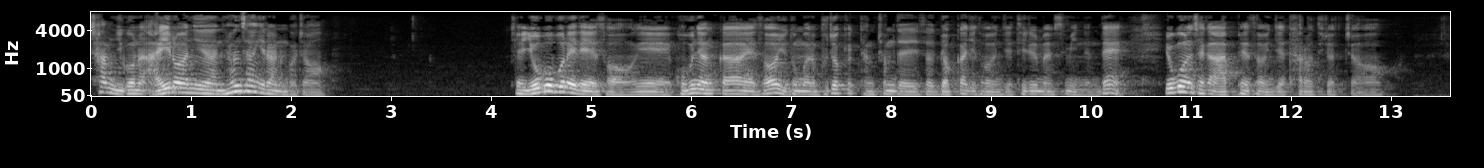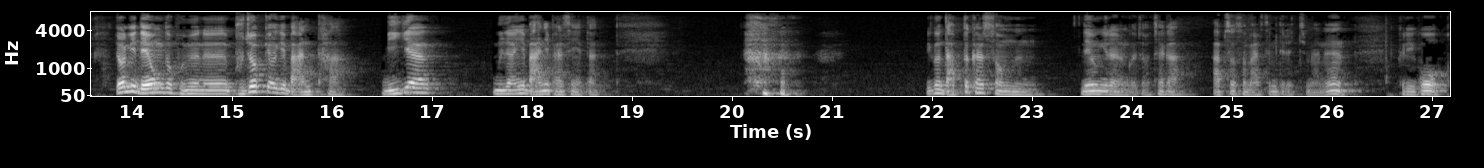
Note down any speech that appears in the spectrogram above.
참 이거는 아이러니한 현상이라는 거죠. 제요 부분에 대해서 예, 고분양가에서 유독 많은 부적격 당첨자에서 몇 가지 더 이제 드릴 말씀이 있는데 요거는 제가 앞에서 이제 다뤄 드렸죠. 여기 내용도 보면은 부적격이 많다. 미계약 물량이 많이 발생했다. 이건 납득할 수 없는 내용이라는 거죠. 제가 앞서서 말씀드렸지만은 그리고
